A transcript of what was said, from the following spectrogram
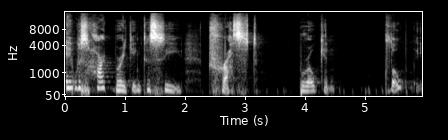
it was heartbreaking to see trust broken globally.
